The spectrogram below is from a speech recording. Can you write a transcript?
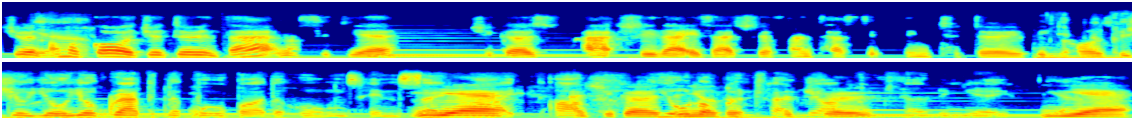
She went, "Oh my God, you're doing that?" And I said, "Yeah." She goes, "Actually, that is actually a fantastic thing to do because." because you're, you're you're grabbing the ball by the horns and saying, Yeah, right, uh, and she goes, you're "And not you're the, the controlling me, I'm controlling you. Yeah.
